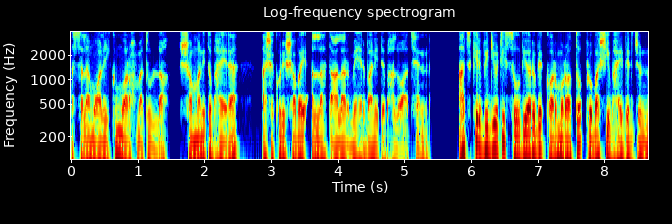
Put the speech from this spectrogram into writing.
আসসালামু আলাইকুম ওরহমাতুল্লাহ সম্মানিত ভাইয়েরা, আশা করি সবাই আল্লাহ তালার মেহরবানিতে ভালো আছেন। আজকের ভিডিওটি সৌদি আরবে কর্মরত প্রবাসী ভাইদের জন্য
